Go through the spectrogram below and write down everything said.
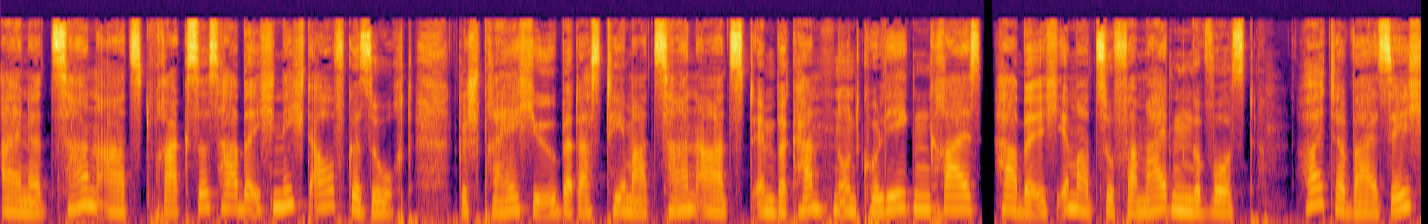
Eine Zahnarztpraxis habe ich nicht aufgesucht. Gespräche über das Thema Zahnarzt im Bekannten- und Kollegenkreis habe ich immer zu vermeiden gewusst. Heute weiß ich,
